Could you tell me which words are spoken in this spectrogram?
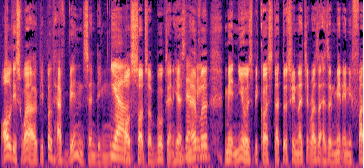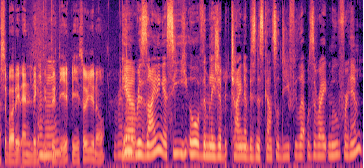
all this while people have been sending Yeah. all sorts of books, and he has Exactly. never made news because Datuk Sri Najib Razak hasn't made any fuss about it and linked it to Mm-hmm. DAP. So you know. Him Yeah. resigning as CEO of the Malaysia China Business Council, do you feel that was the right move for him?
